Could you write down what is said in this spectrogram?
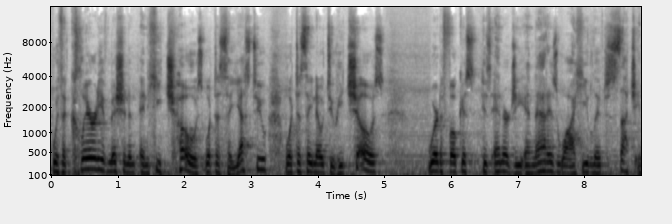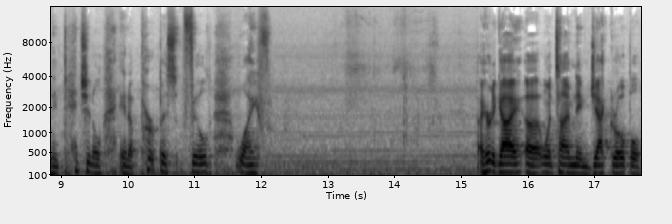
with a clarity of mission, and, and, he chose what to say yes to, what to say no to. He chose where to focus his energy, and that is why he lived such an intentional and a purpose filled life. I heard a guy uh, one time named Jack Groppel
